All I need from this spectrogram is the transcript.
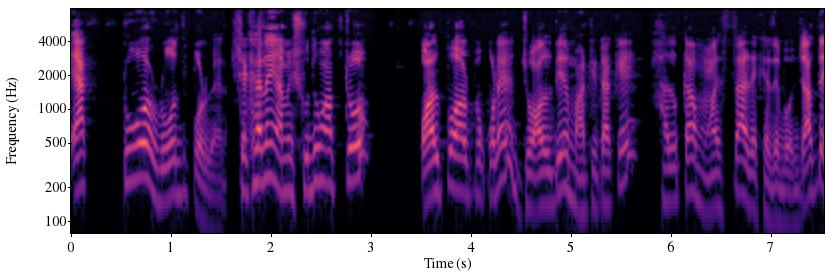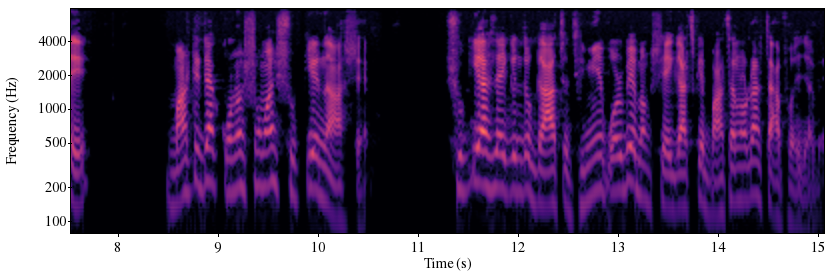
একটুও রোদ পড়বে না। সেখানে আমি শুধুমাত্র অল্প অল্প করে জল দিয়ে মাটিটাকে হালকা ময়েশ্চার রেখে দেব, যাতে মাটিটা কোনো সময় শুকিয়ে না আসে। শুকিয়ে আসলে কিন্তু গাছ ঝিমিয়ে পড়বে এবং সেই গাছকে বাঁচানোটা চাপ হয়ে যাবে।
